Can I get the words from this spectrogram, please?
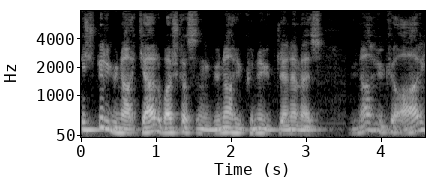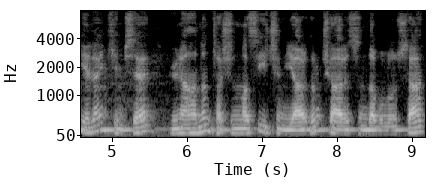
Hiçbir günahkar başkasının günah yükünü yüklenemez. Günah yükü ağır gelen kimse günahının taşınması için yardım çağrısında bulunsa,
